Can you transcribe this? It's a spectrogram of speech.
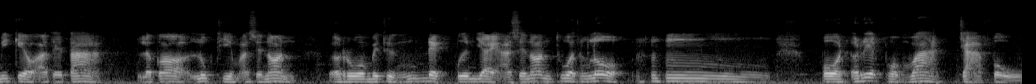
มิเกลอาร์เตต้าแล้วก็ลูกทีมอาร์เซนอล รวมไปถึงเด็กปืนใหญ่อาร์เซนอลทั่วทั้งโลก โปรดเรียกผมว่าจ่าฝูง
